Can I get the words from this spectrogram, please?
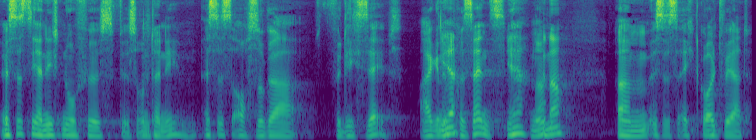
Es ist ja nicht nur fürs, fürs Unternehmen, es ist auch sogar für dich selbst. Eigene Ja. Präsenz. Ja, ne? genau. ähm, ist es echt Gold wert.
